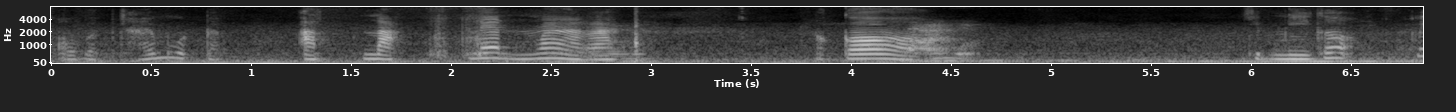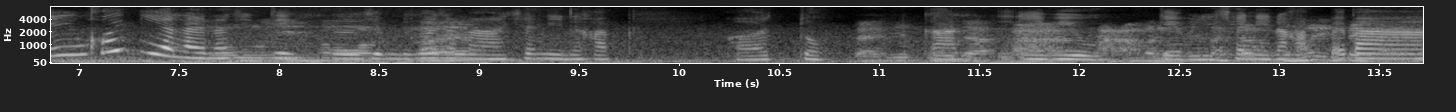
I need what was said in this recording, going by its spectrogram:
เอาแบบใช้หมดแบบอัดหนักแน่นมากนะ แล้วก็ตายหมด ลิปนี้ก็ไม่ค่อยมีอะไรนะจริงๆ คือคลิปนี้ก็จะมาแค่นี้นะครับขอจบการรีวิวเกมนี้แค่นี้นะครับ บ๊ายบาย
